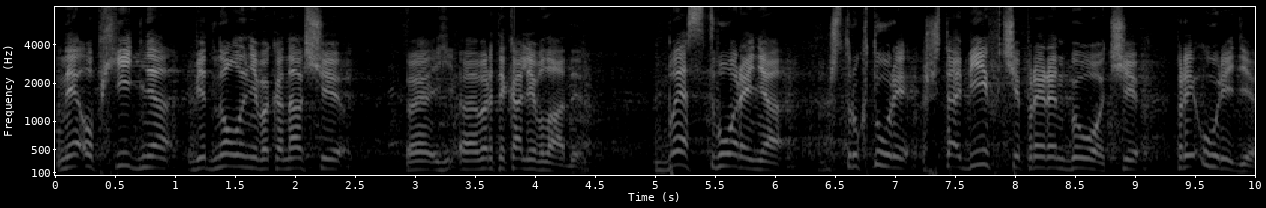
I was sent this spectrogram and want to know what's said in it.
необхідне відновлення виконавчої е, е, вертикалі влади. Без створення структури штабів чи при РНБО, чи при уряді е,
